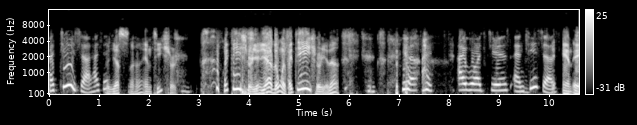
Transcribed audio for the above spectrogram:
Phải t-shirt hả chứ Yes. Uh huh. And t-shirt. phải t-shirt. Yeah, yeah. Đúng rồi. Phải t-shirt vậy đó. yeah, I I wore jeans and t-shirts And a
